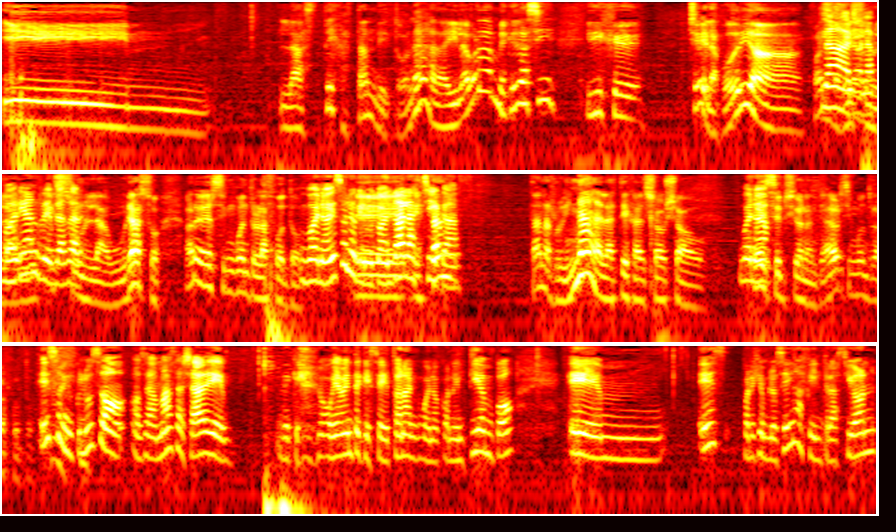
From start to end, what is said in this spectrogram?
y mm, las tejas están detonadas y la verdad me quedé así y dije, che, las podría, Claro, las podrían reemplazar. Es un laburazo. Ahora a ver si encuentro la foto. Bueno, eso es lo que me Eh, comentaban las están- chicas. Están arruinadas las tejas del Yao Yao. Bueno. Decepcionante. A ver si encuentro la foto. Eso incluso, o sea, más allá de, de que obviamente que se detonan, bueno, con el tiempo, eh, es, por ejemplo, si hay una filtración,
